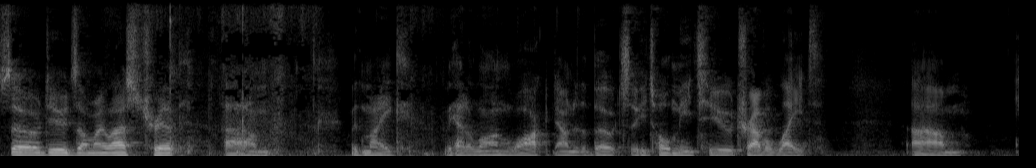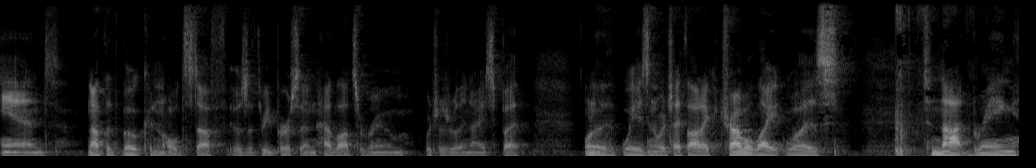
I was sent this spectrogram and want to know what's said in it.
So dudes, on my last trip um, with Mike, we had a long walk down to the boat. So he told me to travel light. Um, and not that the boat couldn't hold stuff. It was a three person, had lots of room, which was really nice. But one of the ways in which I thought I could travel light was to not bring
